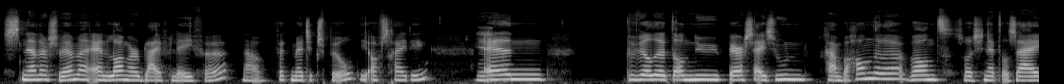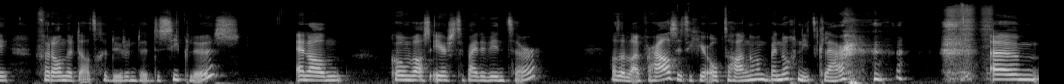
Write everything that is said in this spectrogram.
Sneller zwemmen en langer blijven leven. Nou, vet magic spul, die afscheiding. En we wilden het dan nu per seizoen gaan behandelen. Want zoals je net al zei, verandert dat gedurende de cyclus. En dan komen we als eerste bij de winter. Wat een lang verhaal zit ik hier op te hangen, want ik ben nog niet klaar. Ehm,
